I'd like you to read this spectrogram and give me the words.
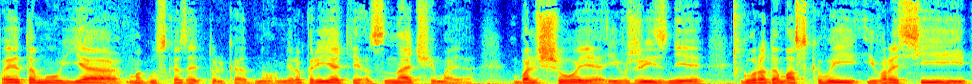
Поэтому я могу сказать только одно. Мероприятие значимое, большое и в жизни города Москвы, и в России.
